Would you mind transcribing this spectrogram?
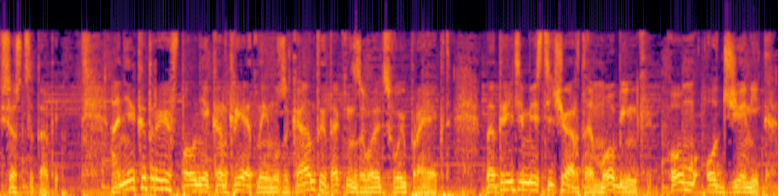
Все с цитатой. А некоторые вполне конкретные музыканты так называют свой проект. На третьем месте чарта «Моббинг» «Ом Одженик».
